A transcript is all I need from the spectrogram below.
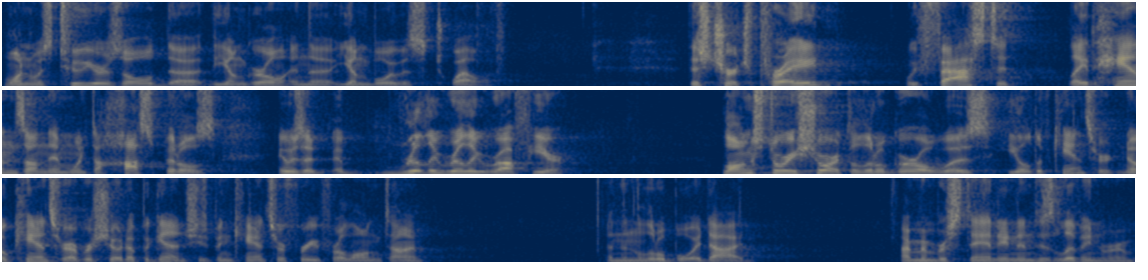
One was two years old, uh, the young girl, and the young boy was 12. This church prayed, we fasted, laid hands on them, went to hospitals. It was a, a really, really rough year. Long story short, the little girl was healed of cancer. No cancer ever showed up again. She's been cancer free for a long time. And then the little boy died. I remember standing in his living room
